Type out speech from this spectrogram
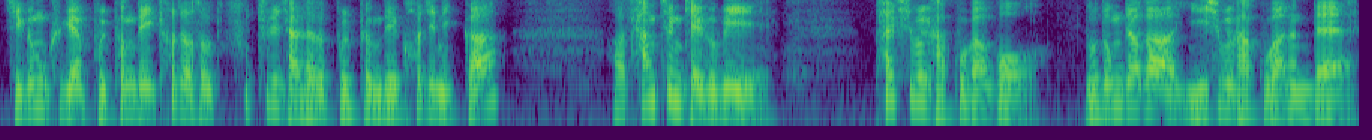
지금 그게 불평등이 커져서 수출이 잘 돼서 불평등이 커지니까 어, 상층 계급이 80을 갖고 가고 노동자가 20을 갖고 가는데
